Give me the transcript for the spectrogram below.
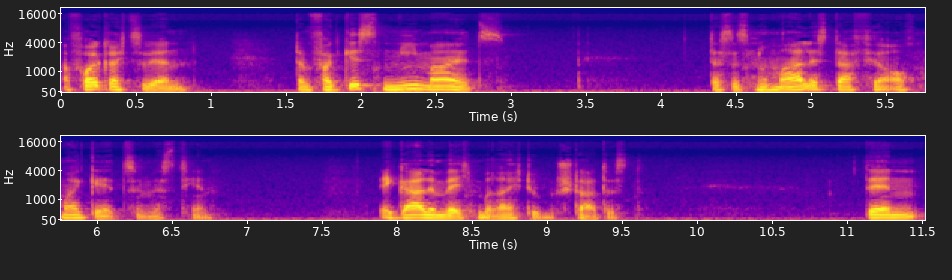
erfolgreich zu werden, dann vergiss niemals, dass es normal ist, dafür auch mal Geld zu investieren. Egal in welchem Bereich du startest. Denn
